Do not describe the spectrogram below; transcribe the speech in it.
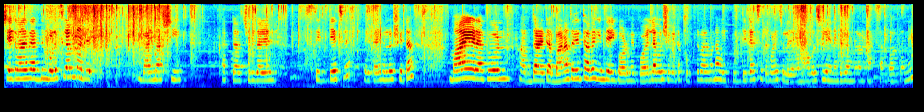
সেই তোমাদেরকে একদিন বলেছিলাম না যে বাই মাসি একটা চুড়িদারের সিট দিয়েছে, তো এটাই হলো সেটা। মায়ের এখন আবদার এটা বানাতে দিতে হবে, কিন্তু এই গরমে পয়লা বৈশাখ এটা পড়তে পারব না, ওই কুর্তিটা সাথে করে চলে যাব। মা বলছিল, এনে দেবে আমরা না দরকার নেই।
